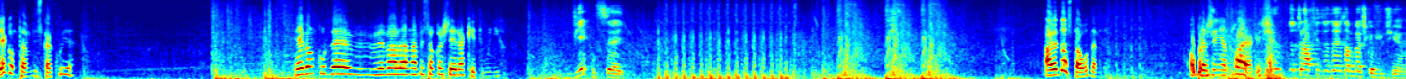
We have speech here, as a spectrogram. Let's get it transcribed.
Jak on tam wyskakuje? Jak on kurde wywala na wysokość tej rakiety u nich? Więcej. Ale dostał ode mnie. Obrażenia dwa jakieś. To trafi, to ja tam beczkę wrzuciłem.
